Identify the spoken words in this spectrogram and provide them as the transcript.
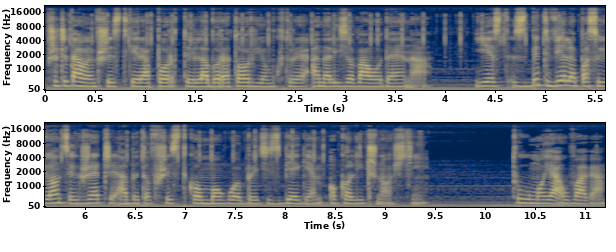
Przeczytałem wszystkie raporty laboratorium, które analizowało DNA. Jest zbyt wiele pasujących rzeczy, aby to wszystko mogło być zbiegiem okoliczności. Tu moja uwaga.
